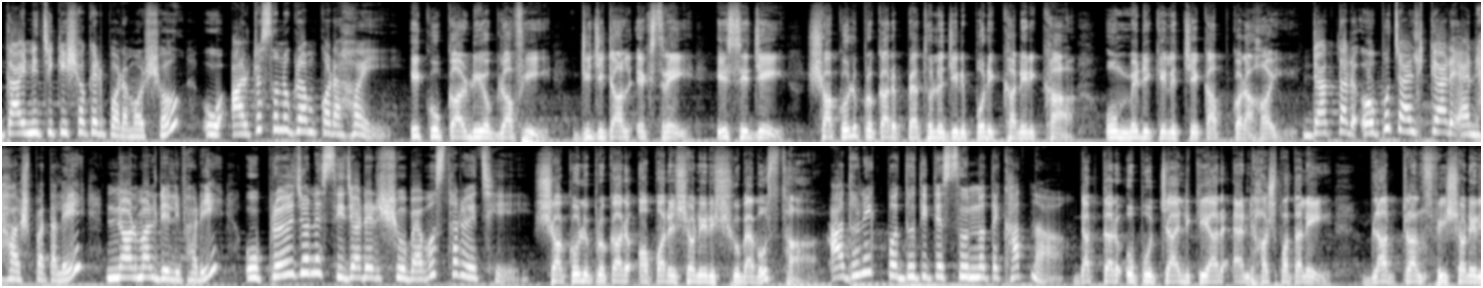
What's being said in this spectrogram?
গাইনি চিকিৎসকের পরামর্শ ও আল্ট্রাসোনোগ্রাম করা হয়। Echocardiography digital X ray ECG সকল প্রকার প্যাথোলজির পরীক্ষা নিরীক্ষা ও মেডিকেল চেক আপ করা হয়। Doctor Apu child care and হাসপাতালে নর্মাল ডেলিভারি ও প্রয়োজনে সিজারের সুব্যবস্থা রয়েছে। সকল প্রকার অপারেশনের সুব্যবস্থা। আধুনিক পদ্ধতিতে শূন্যতে খাতনা। Doctor Apu child care and হাসপাতালে ব্লাড ট্রান্সফিউশনের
